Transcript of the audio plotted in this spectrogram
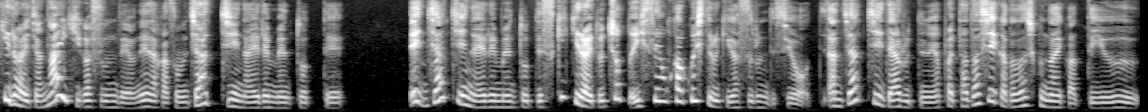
き嫌いじゃない気がするんだよね。だからそのジャッジーなエレメントって。えジャッジーなエレメントって好き嫌いとちょっと一線を画してる気がするんですよ。あジャッジーであるっていうのはやっぱり正しいか正しくないかっていう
